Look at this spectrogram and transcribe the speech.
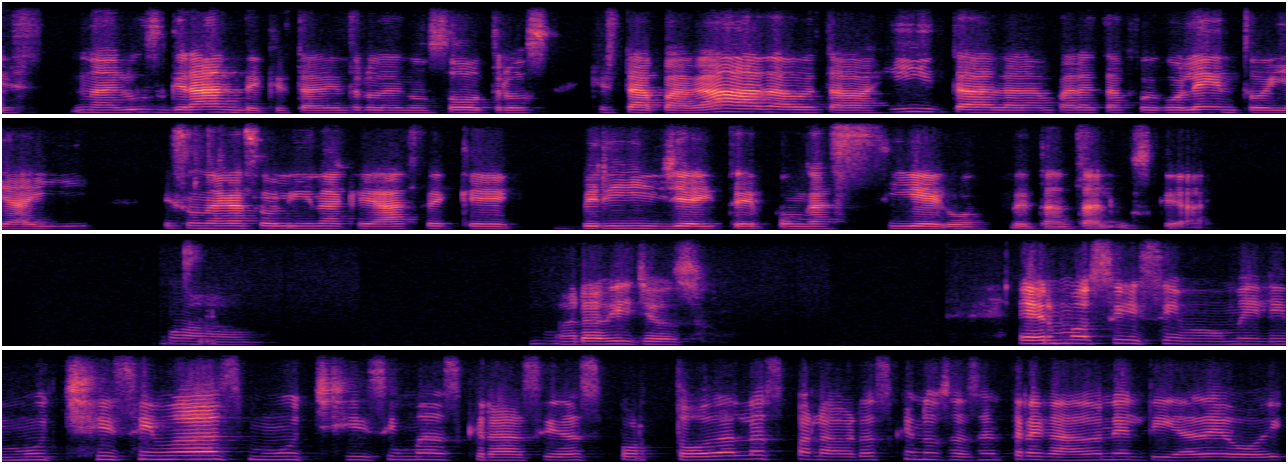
es una luz grande que está dentro de nosotros, que está apagada o está bajita, la lámpara está a fuego lento y ahí es una gasolina que hace que brille y te pongas ciego de tanta luz que hay. Wow. Maravilloso. Hermosísimo, Mili. Muchísimas, muchísimas gracias por todas las palabras que nos has entregado en el día de hoy.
